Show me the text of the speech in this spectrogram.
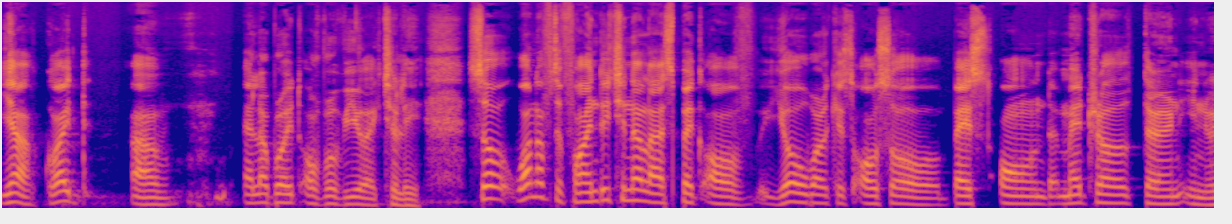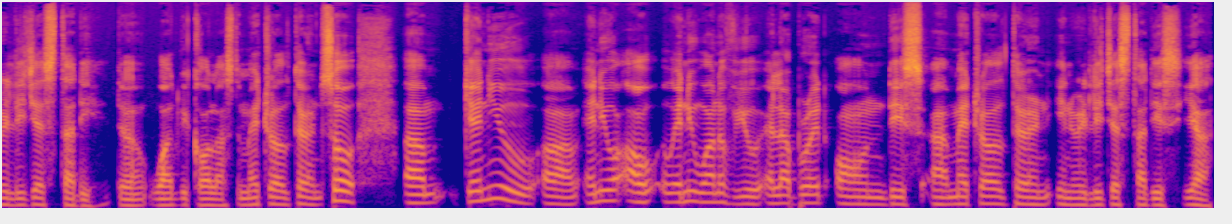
yeah, quite uh, elaborate overview actually. So one of the foundational aspect of your work is also based on the material turn in religious study, the what we call as the material turn. So um, can you uh, any uh, any one of you elaborate on this uh, material turn in religious studies? Yeah.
